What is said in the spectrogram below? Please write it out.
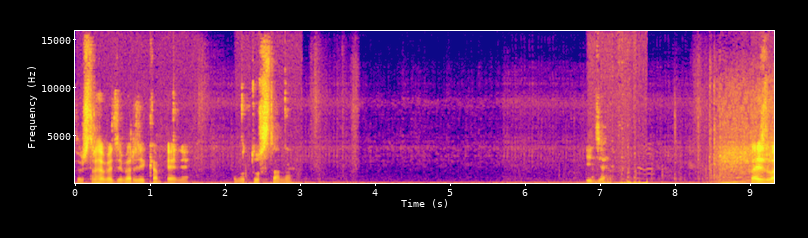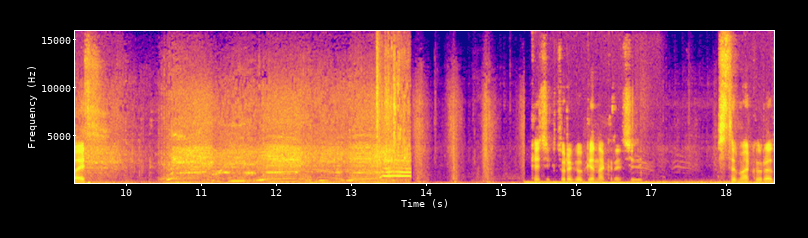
To już trochę będzie bardziej kampienie. Bo tu stanę. Idzie. Cześć, Dwight. Czekajcie, którego gena kręcili? Z tym akurat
